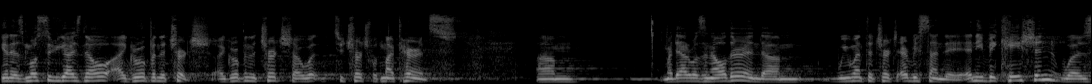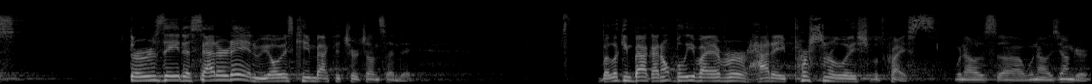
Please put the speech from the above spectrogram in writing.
Again, as most of you guys know, I grew up in the church. I grew up in the church. I went to church with my parents. Um, my dad was an elder, and um, we went to church every Sunday. Any vacation was Thursday to Saturday, and we always came back to church on Sunday. But looking back, I don't believe I ever had a personal relationship with Christ when I was uh, when I was younger.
